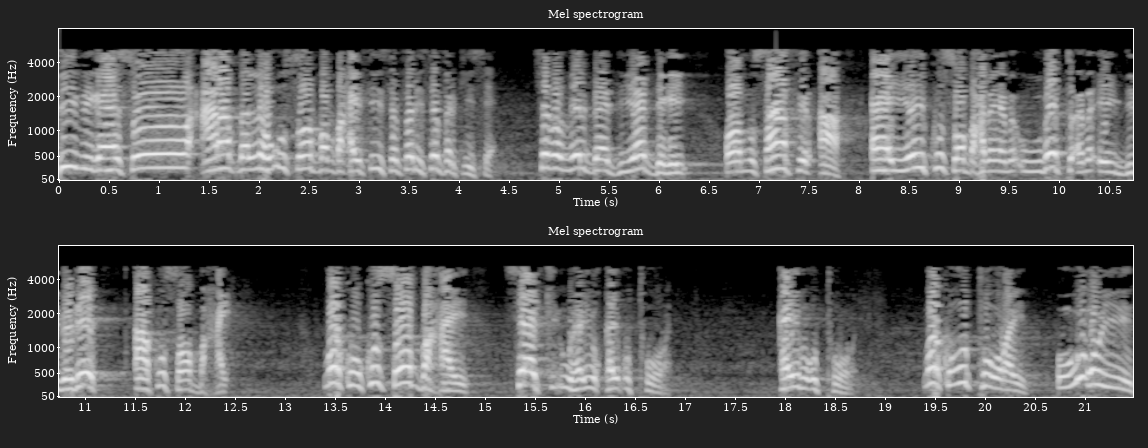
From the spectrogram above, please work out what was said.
dibigaasoo carada lahu u soo bambaxay fii safari safarkiisa isagoo meel baadiyaad degey oo musaafir ah aayey ku soo baxday ama uubato ama ey dibadeed ah ku soo baxay markuu ku soo baxay saadkii uu hayuu qayb u tuuray qaybuu u tuuray markuu u tuuray uu wuxuu yidhi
